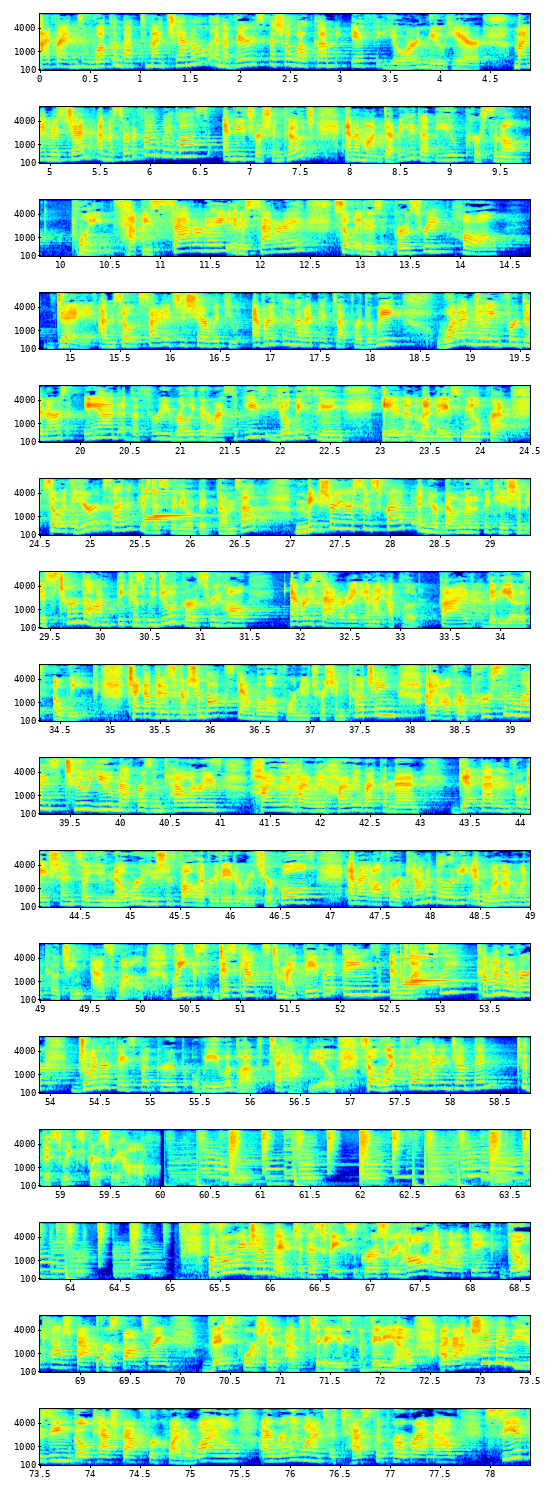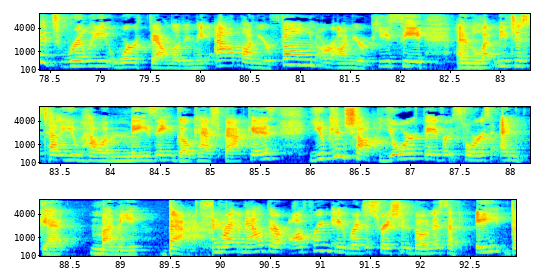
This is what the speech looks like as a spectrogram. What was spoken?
Hi friends, welcome back to my channel and a very special welcome if you're new here. My name is Jenn, I'm a certified weight loss and nutrition coach and I'm on WW Personal Points. Happy Saturday, it is Saturday, so it is grocery haul day. I'm so excited to share with you everything that I picked up for the week, what I'm doing for dinners, and the three really good recipes you'll be seeing in Monday's meal prep. So if you're excited, give this video a big thumbs up. Make sure you're subscribed and your bell notification is turned on because we do a grocery haul every Saturday and I upload five videos a week. Check out the description box down below for nutrition coaching. I offer personalized to you macros and calories. Highly, highly, highly recommend get that information so you know where you should fall every day to reach your goals. And I offer accountability and one-on-one -on -one coaching as well. Links, discounts to my favorite things. And lastly, come on over, join our Facebook group. We would love to have you. So let's go ahead and jump in to this week's grocery haul. Before we jump into this week's grocery haul, I wanna thank Go Cashback for sponsoring this portion of today's video. I've actually been using Go Cashback for quite a while. I really wanted to test the program out, see if it's really worth downloading the app on your phone or on your PC. And let me just tell you how amazing Go Cashback is. You can shop your favorite stores and get money back. And right now they're offering a registration bonus of $8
